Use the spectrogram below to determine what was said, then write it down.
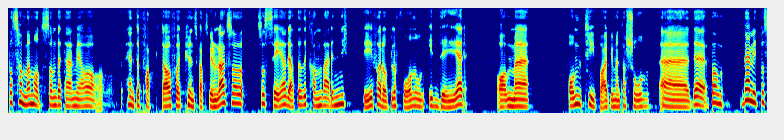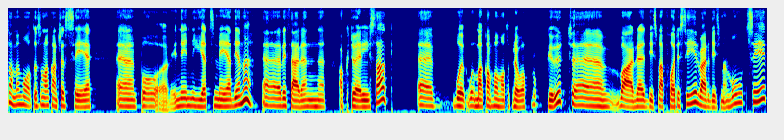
på samme måte som dette her med å hente fakta og få et kunnskapsgrunnlag, så, så ser jeg det at det, kan være nyttig i forhold til å få noen ideer om, eh, om type argumentasjon. Eh, det, det, er litt på samme måte som man kanskje ser eh, på, i nyhetsmediene, eh, hvis det er en aktuell sak. Hvor, hvor, man kan på en måte prøve å plukke ut eh, hva er det de som er for sier, hva er det de som er mot sier.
